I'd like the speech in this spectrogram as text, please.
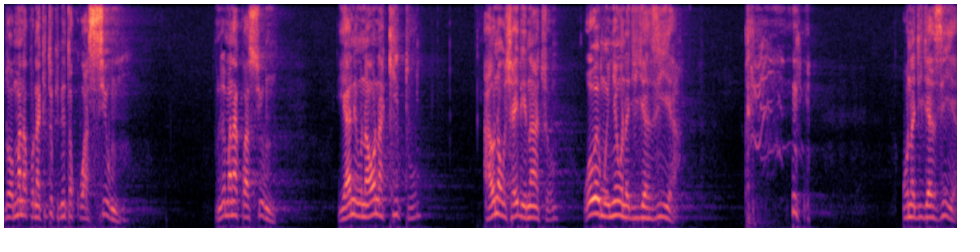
Ndio maana kuna kitu kinaitwa kuassume. Ndio maana kuassume, yaani unaona kitu hauna ushahidi nacho, wewe mwenyewe unajijazia unajijazia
